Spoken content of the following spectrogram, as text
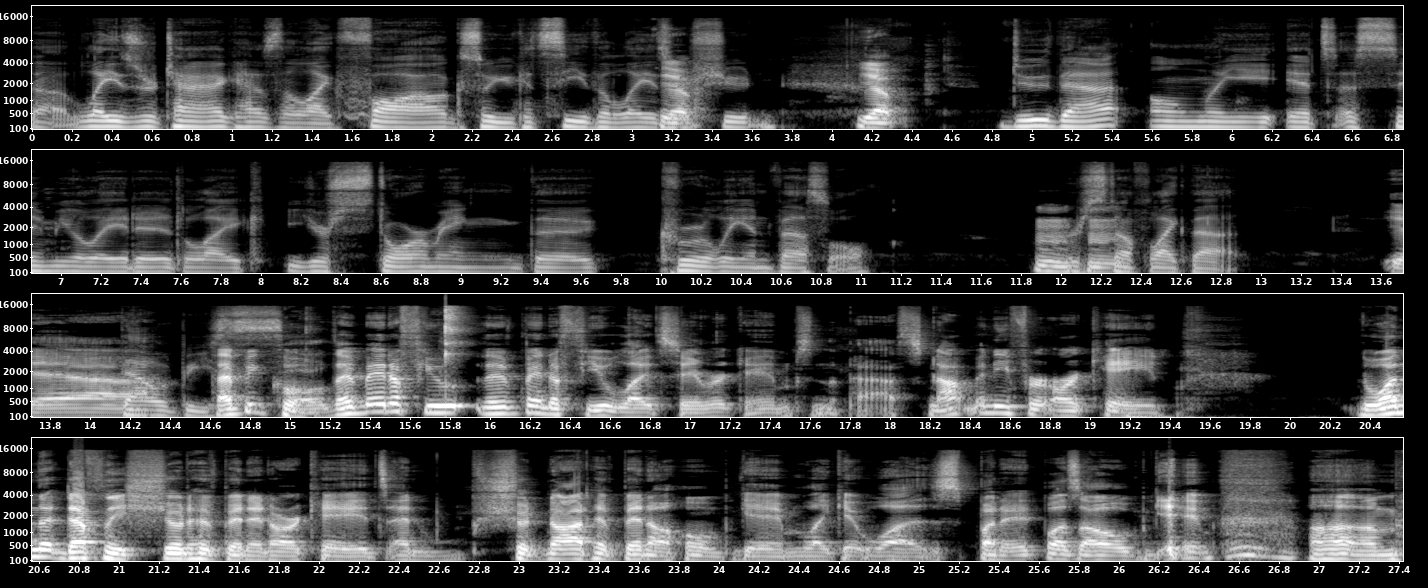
uh, laser tag has the like fog so you can see the laser Yep. shooting. Yep. Do that only it's a simulated like you're storming the Cerulean vessel or Mhm. stuff like that. Yeah. That would be That'd be cool. They've made a few. They've made a few lightsaber games in the past. Not many for arcade. The one that definitely should have been in arcades and should not have been a home game like it was, but it was a home game. Um,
